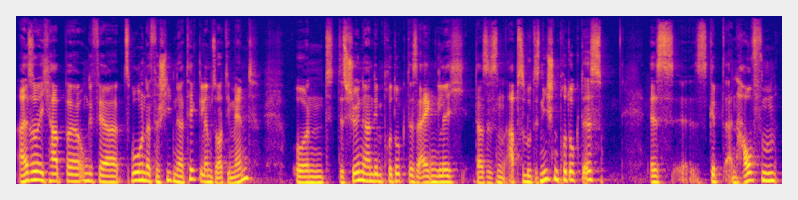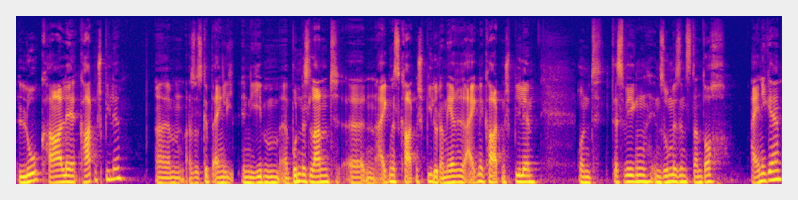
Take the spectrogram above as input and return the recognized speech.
Also ich habe äh, ungefähr 200 verschiedene Artikel im Sortiment. Und das Schöne an dem Produkt ist eigentlich, dass es ein absolutes Nischenprodukt ist. Es, es gibt einen Haufen lokale Kartenspiele. Ähm, also es gibt eigentlich in jedem äh, Bundesland äh, ein eigenes Kartenspiel oder mehrere eigene Kartenspiele. Und deswegen in Summe sind es dann doch einige.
